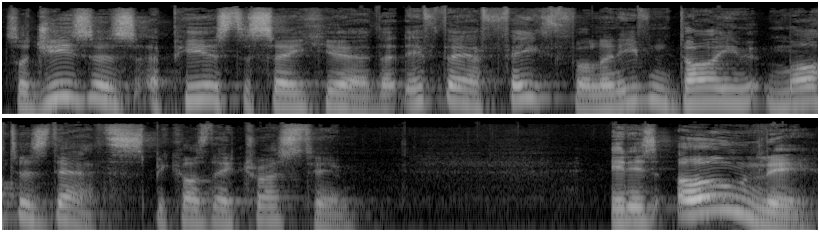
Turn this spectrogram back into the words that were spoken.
So Jesus appears to say here that if they are faithful and even die martyrs' deaths because they trust him, it is only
